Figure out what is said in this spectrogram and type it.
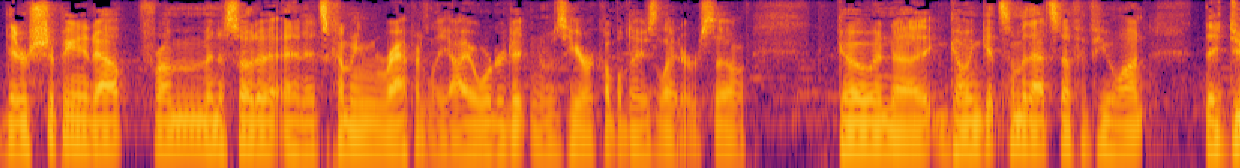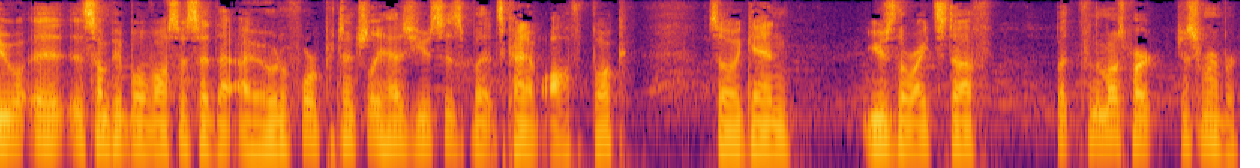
They're shipping it out from Minnesota and it's coming rapidly. I ordered it and it was here a couple days later. So go and uh, go and get some of that stuff if you want. They do. Uh, some people have also said that iodophor potentially has uses, but it's kind of off book. So again, use the right stuff. But for the most part, just remember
